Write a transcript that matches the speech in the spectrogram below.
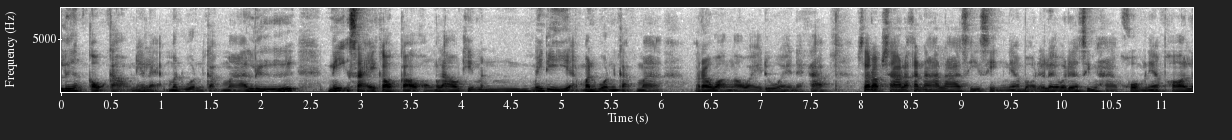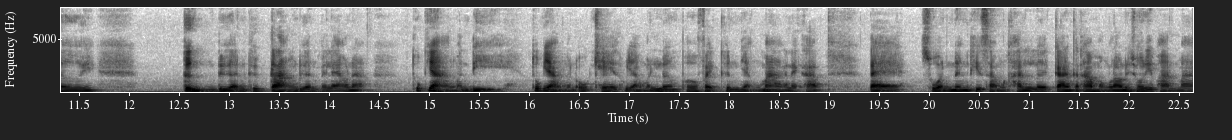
เรื่องเก่าๆนี่แหละมันวนกลับมา หรือนิสัยเก่าๆของเราที่มันไม่ดีอะมันวนกลับมาระวังเอาไว้ด้วยนะครับสำหรับชาวลัคนาราศีสิงห์เนี่ยบอกได้เลยว่าเดือนสิงหาคมเนี่ยพอเลยกึ่งเดือนคือกลางเดือนไปแล้วนะทุกอย่างมันดี ทุกอย่างมันโอเค ทุกอย่างมันเริ่มเพอร์เฟกขึ้นอย่างมากนะครับ แต่ส่วนหนึ่งที่สำคัญเลยการกระทำของเราในช่วงที่ผ่านมา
